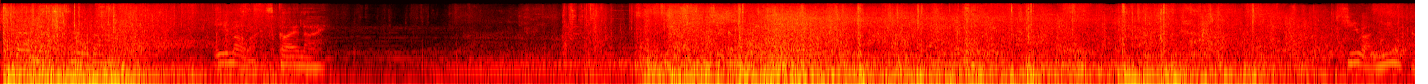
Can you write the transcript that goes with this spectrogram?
死体が必要だ。今は使えない。死は忍耐。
